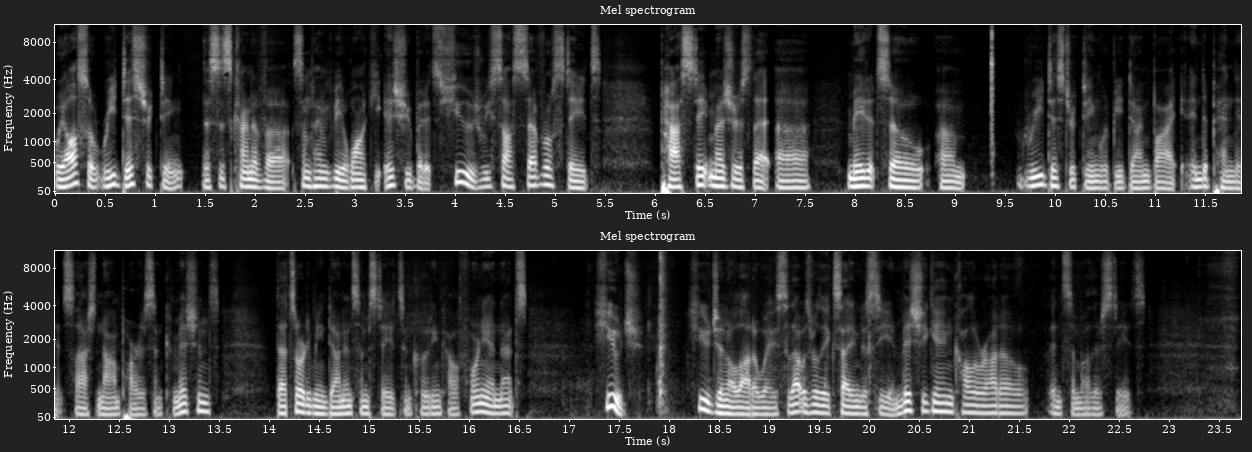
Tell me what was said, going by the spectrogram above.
We also redistricting. This is kind of a sometimes can be a wonky issue, but it's huge. We saw several states pass state measures that uh, made it so um, redistricting would be done by independent slash nonpartisan commissions. That's already being done in some states, including California, and that's huge, huge in a lot of ways. So that was really exciting to see in Michigan, Colorado, and some other states.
